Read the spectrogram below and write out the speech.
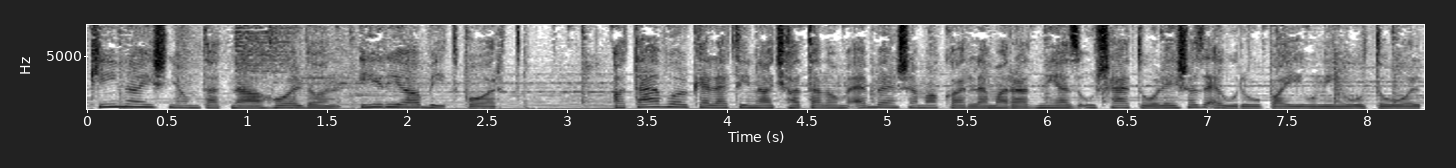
Kína is nyomtatna a Holdon, írja a Bitport. A távol-keleti nagyhatalom ebben sem akar lemaradni az USA-tól és az Európai Uniótól.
